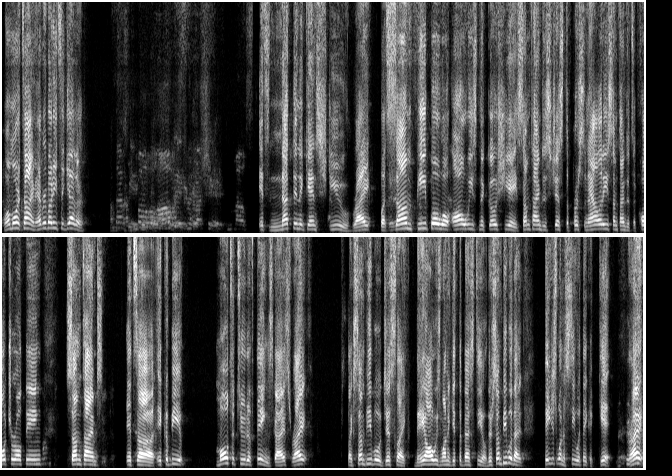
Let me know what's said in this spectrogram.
One more time, everybody together. It's nothing against you, right? But some people will always negotiate. Sometimes it's just the personality, sometimes it's a cultural thing, sometimes it's a it could be multitude of things, guys, right? Like some people just like they always want to get the best deal. There's some people that they just want to see what they could get, right?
